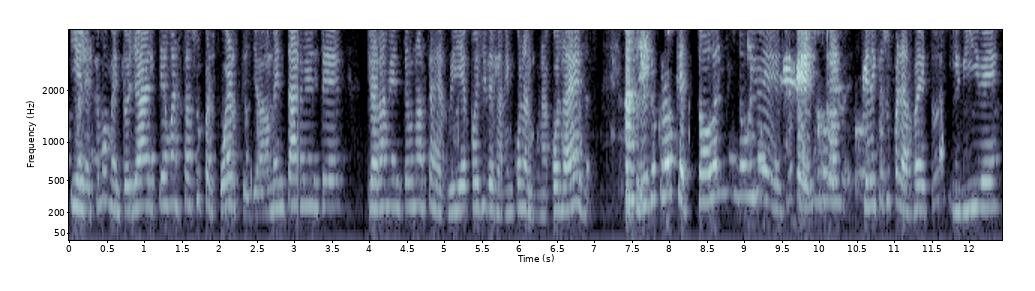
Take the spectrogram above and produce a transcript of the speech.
Y en este momento ya el tema está súper fuerte, ya mentalmente, claramente uno hasta se ríe pues si le salen con alguna cosa de esas. Entonces yo creo que todo el mundo vive eso, todo el mundo tiene que superar retos y vive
